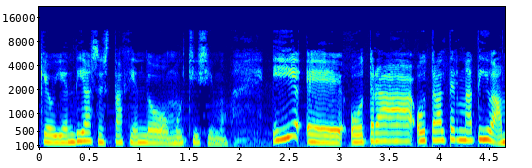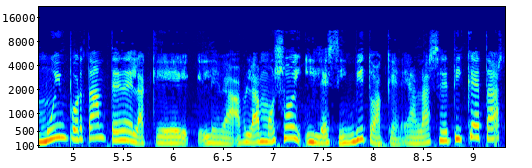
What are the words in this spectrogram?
que hoy en día se está haciendo muchísimo. Y eh, otra, otra alternativa muy importante de la que le hablamos hoy y les invito a que lean las etiquetas,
